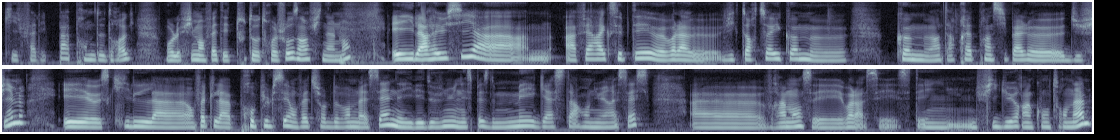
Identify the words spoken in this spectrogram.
qu'il fallait pas prendre de drogue. Bon, le film en fait est tout autre chose hein, finalement. Et il a réussi à, à faire accepter, voilà, Victor Tsoi comme comme interprète principal euh, du film. Et euh, ce qui l'a en fait l'a propulsé en fait sur le devant de la scène. Et il est devenu une espèce de méga star en URSS Euh, vraiment c'est voilà c'était une, figure incontournable.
